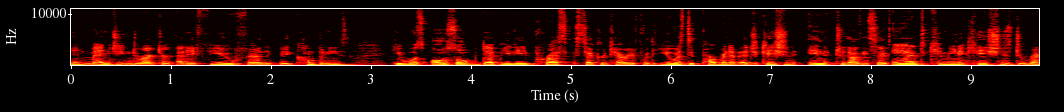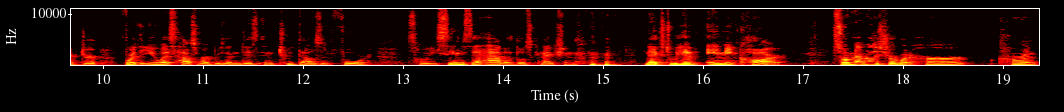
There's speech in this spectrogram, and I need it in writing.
and managing director at a few fairly big companies. He was also Deputy Press Secretary for the U.S. Department of Education in 2006 and Communications Director for the U.S. House of Representatives in 2004. So he seems to have those connections. Next, we have Amy Carr. So I'm not really sure what her current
